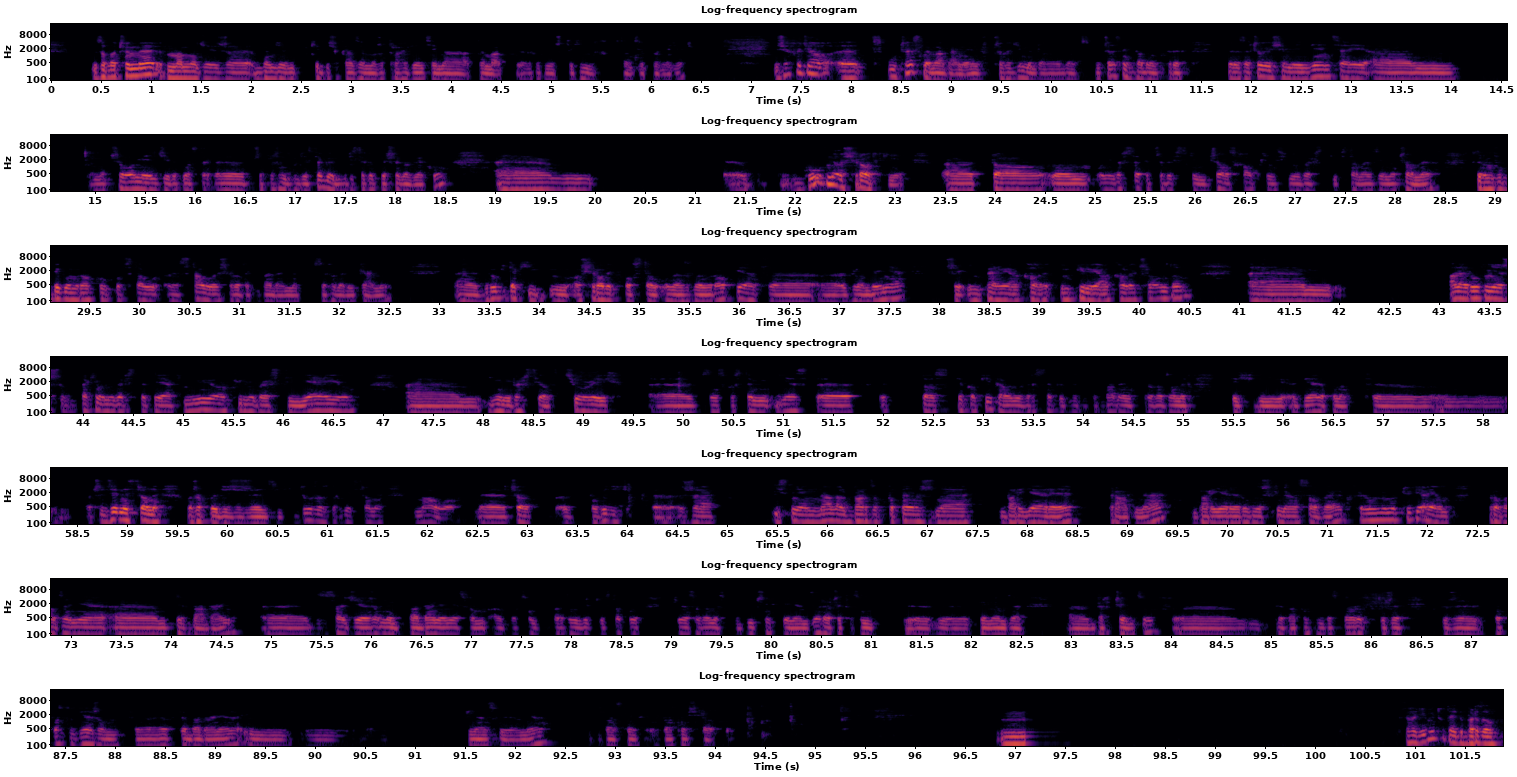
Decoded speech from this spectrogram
Zobaczymy. Mam nadzieję, że będzie kiedyś okazja może trochę więcej na temat również tych innych substancji powiedzieć. Jeżeli chodzi o współczesne badania, już przechodzimy do, do współczesnych badań, które, które zaczęły się mniej więcej um, na przełomie XIX, e, przepraszam, XX i XXI wieku. E, główne ośrodki e, to um, uniwersytety, przede wszystkim Johns Hopkins University w Stanach Zjednoczonych, w którym w ubiegłym roku powstał stały ośrodek badań nad psychodelikami. Drugi taki mm, ośrodek powstał u nas w Europie, w, w Londynie, przy Imperial Imperial College London ale również takie uniwersytety jak New York University, Yale, University of Zurich. E, w związku z tym jest e, to jest tylko kilka uniwersytetów, badań jest prowadzonych w tej chwili wiele, ponad, e, znaczy z jednej strony można powiedzieć, że jest ich dużo, z drugiej strony mało. Trzeba powiedzieć, że istnieją nadal bardzo potężne bariery prawne, bariery również finansowe, które uniemożliwiają prowadzenie e, tych badań. E, w zasadzie żadne badania nie są, albo są w bardzo niewielkim stopniu finansowane z publicznych pieniędzy, raczej to są e, pieniądze darczyńców, prywatnych inwestorów, którzy, którzy po prostu wierzą w, w te badania i, i finansują je z własnych, z własnych środków. Mm. Przechodzimy tutaj do bardzo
